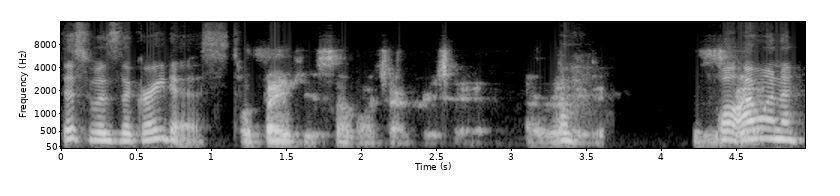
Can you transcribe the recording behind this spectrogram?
this was the greatest. Well, thank you so much. I appreciate it. I really do. well, I want to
